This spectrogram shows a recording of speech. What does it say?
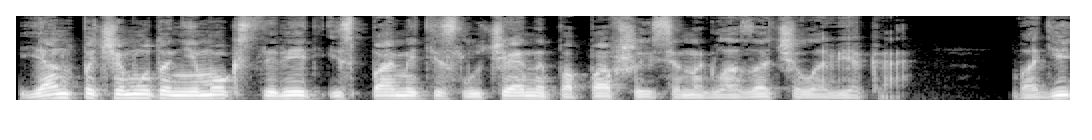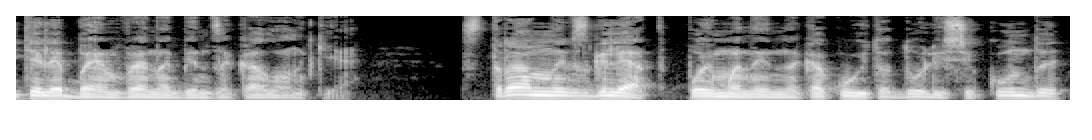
Ян почему-то не мог стереть из памяти случайно попавшееся на глаза человека, водителя БМВ на бензоколонке. Странный взгляд, пойманный на какую-то долю секунды,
